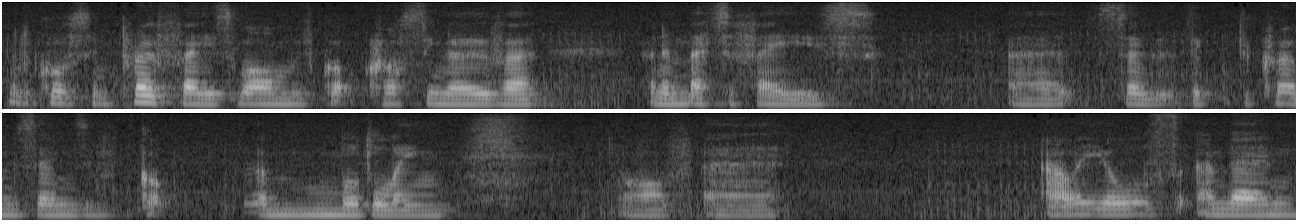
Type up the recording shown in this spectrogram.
Well, of course, in prophase one, we've got crossing over, and in metaphase, uh, so that the, the chromosomes have got a muddling of uh, alleles and then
